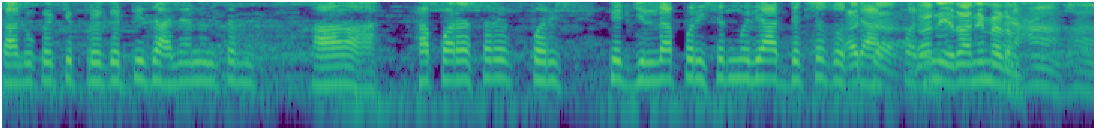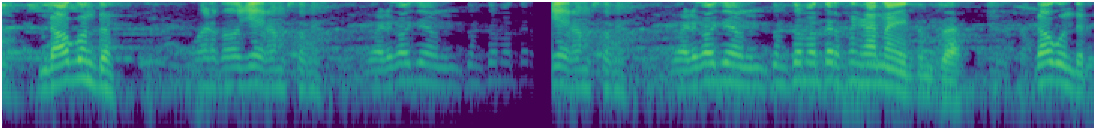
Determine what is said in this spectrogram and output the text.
तालुक्याची प्रगती झाल्यानंतर हा परिसर परिस ते जिल्हा परिषदमध्ये अध्यक्षच होते राणी राणी मॅडम. हां हां. गाव कोणतं? वडगाव जयराम सोने वडगाव जेवण तुमचं मतदार जयराम सोने वडगाव जेवण तुमचा मतदारसंघ हा नाही तुमचा. गाव कोणतं रे?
